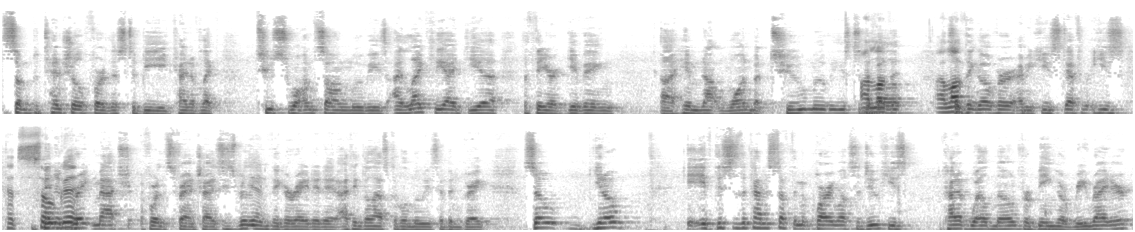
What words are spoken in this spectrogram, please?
some potential for this to be kind of like two swan song movies. I like the idea that they are giving uh, him not one but two movies to I love develop it. I love something over. I mean, he's definitely he's That's so been good. a great match for this franchise. He's really Yeah. invigorated it. I think the last couple of movies have been great. So you know, if this is the kind of stuff that McQuarrie wants to do, he's kind of well known for being a rewriter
